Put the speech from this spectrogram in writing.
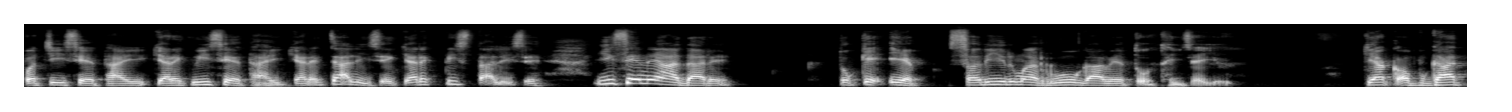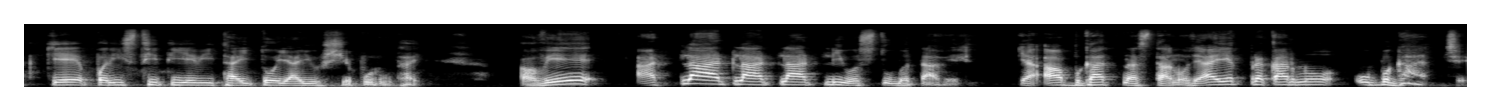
પચીસે થાય, ક્યારેક વીસે થાય, ક્યારેક ચાલીસે, ક્યારેક પિસ્તાલીસે. ઈસેને આધારે તો કે એક, શરીરમાં રોગ આવે તો થઈ જાય ક્યાંક અપઘાત કે પરિસ્થિતિ એવી થાય તોય આયુષ્ય પૂરું થાય. હવે આટલા આટલા આટલા, આટલી વસ્તુ બતાવેલી કે આ અપઘાતના સ્થાનો છે. આ એક પ્રકારનો ઉપઘાત છે.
